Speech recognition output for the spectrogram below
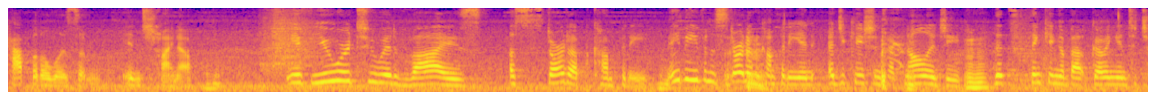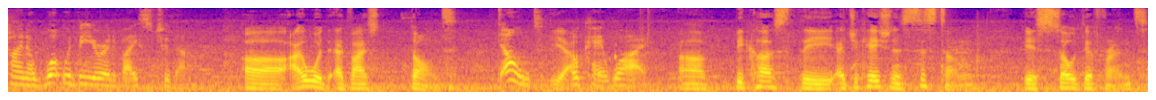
capitalism in China. Mm-hmm. If you were to advise a startup company, maybe even a startup mm-hmm. company in education technology mm-hmm. that's thinking about going into China, what would be your advice to them? Uh, I would advise don't. Don't? Yeah. Okay, why? Uh, because the education system is so different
